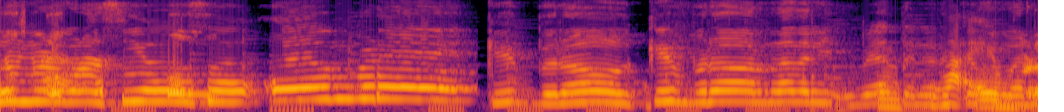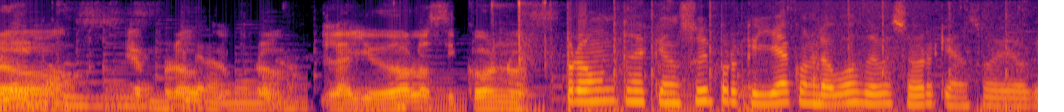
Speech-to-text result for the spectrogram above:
número gracioso, hombre. Qué pro, qué pro, Radri. Voy a tener que jugar Pro, qué pro, qué pro. Le ayudó a los iconos. Pregunta quién soy porque ya con la voz debes saber quién soy, ¿ok?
